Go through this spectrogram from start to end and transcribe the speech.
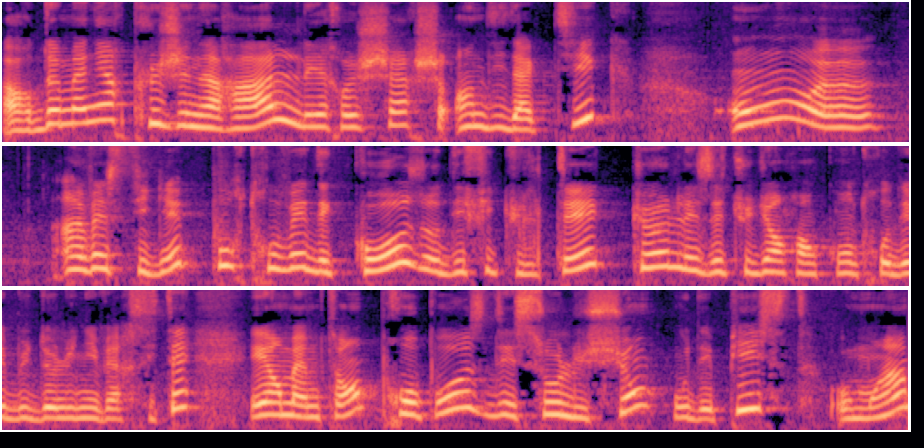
Alors, de manière plus générale, les recherches en didactique ont euh, investiguer pour trouver des causes aux difficultés que les étudiants rencontrent au début de l'université et en même temps proposent des solutions ou des pistes au moins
